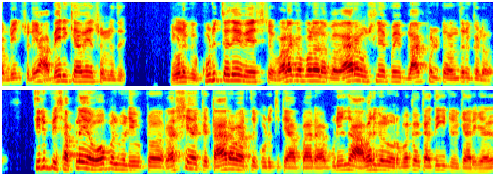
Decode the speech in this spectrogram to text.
அப்படின்னு சொல்லி அமெரிக்காவே சொல்லுது. இவனுக்கு கொடுத்ததே வேஸ்ட் வழக்கம் போல நம்ம வேற ஹவுஸ்லயே போய் பிளாக் பண்ணிட்டு வந்திருக்கணும். திருப்பி சப்ளையை ஓபன் பண்ணி விட்டோம். ரஷ்யாவுக்கு தார வார்த்தை கொடுத்துட்டே பாரு அப்படின்னு அவர்கள் ஒரு பக்கம் கத்திக்கிட்டு இருக்கார்கள்.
